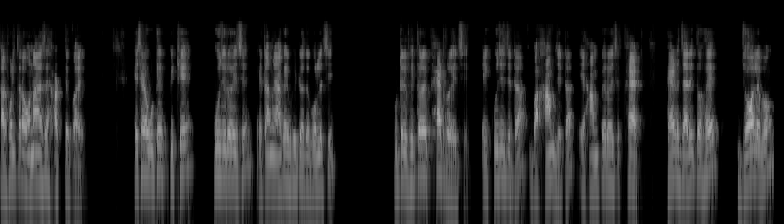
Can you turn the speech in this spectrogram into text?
তার ফলে তারা অনায়াসে হাঁটতে পারে। এছাড়া উটের পিঠে কুজ রয়েছে, এটা আমি আগের ভিডিওতে বলেছি। উটের ভিতরে ফ্যাট রয়েছে। এই কুজি যেটা বা হাম যেটা, এই হাম্পে রয়েছে ফ্যাট। ফ্যাট জারিত হয়ে জল এবং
